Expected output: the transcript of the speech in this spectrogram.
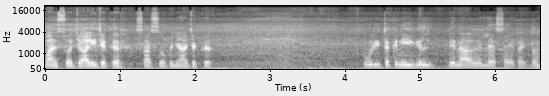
540 ਚੱਕਰ 750 ਚੱਕਰ। ਪੂਰੀ ਤਕਨੀਕ ਦੇ ਨਾਲ ਲੈਸ ਹੈ ਟਰੈਕਟਰ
